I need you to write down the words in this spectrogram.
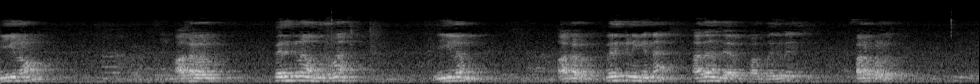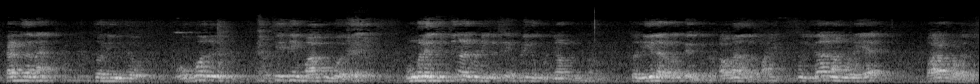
நீளம்? அகலம். பெருக்குனா வந்துருமா நீளம் அகலம். பெருக்குனீங்கன்னா அது அந்த பகுதியில் பரப்பளவு. கரெக்ட் தானே? ஸோ நீங்க ஒவ்வொரு விஷயத்தையும் பார்க்கும்போது உங்களை சுற்றி நடவடிக்கைகள் எப்படி புரிஞ்சா புரிஞ்சுக்கணும் ஸோ நீல அளவு தெரிஞ்சிடும் அவங்க அந்த பாயிண்ட் ஸோ இதான் நம்முடைய பரப்பளவு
